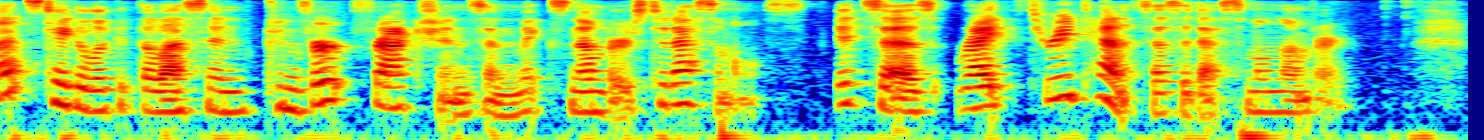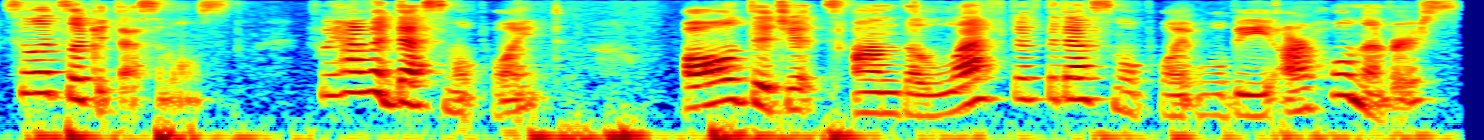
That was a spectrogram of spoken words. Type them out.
Let's take a look at the lesson Convert Fractions and Mixed Numbers to Decimals. It says write 3 tenths as a decimal number. So let's look at decimals. If we have a decimal point, all digits on the left of the decimal point will be our whole numbers,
